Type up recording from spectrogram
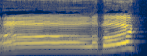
All aboard!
